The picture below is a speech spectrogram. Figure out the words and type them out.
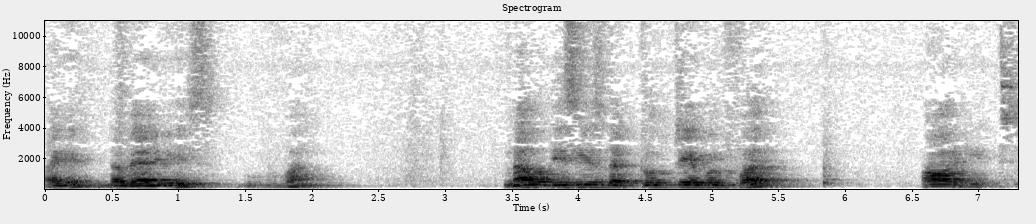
again the value is 1. Now this is the truth table for OR gate.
